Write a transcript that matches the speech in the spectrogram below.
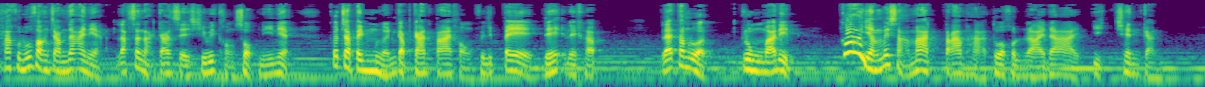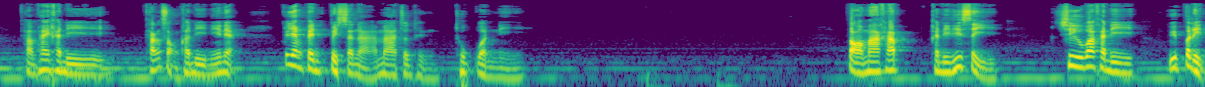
ถ้าคุณผู้ฟังจำได้เนี่ยลักษณะการเสียชีวิตของศพนี้เนี่ยก็จะไปเหมือนกับการตายของฟิลิปเป้เดะเลยครับ และตำรวจกรุงมาดิดก็ยังไม่สามารถตามหาตัวคนร้ายได้อีกเช่นกันทำให้คดีทั้งสองคดีนี้เนี่ยก็ยังเป็นปริศนามาจนถึงทุกวันนี้ ต่อมาครับคดีที่4 ชื่อว่าคดีวิปริต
